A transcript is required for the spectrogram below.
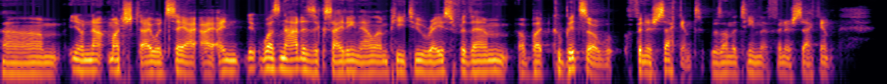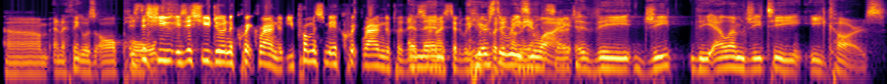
um, you know, not much. I would say I, I it was not as exciting LMP2 race for them, uh, but Kubica finished second. It was on the team that finished second. Um, and I think it was all Is this you? Is this you doing a quick roundup? You promised me a quick roundup of this, and then I said we here's put the reason why the G the LMGT e cars.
